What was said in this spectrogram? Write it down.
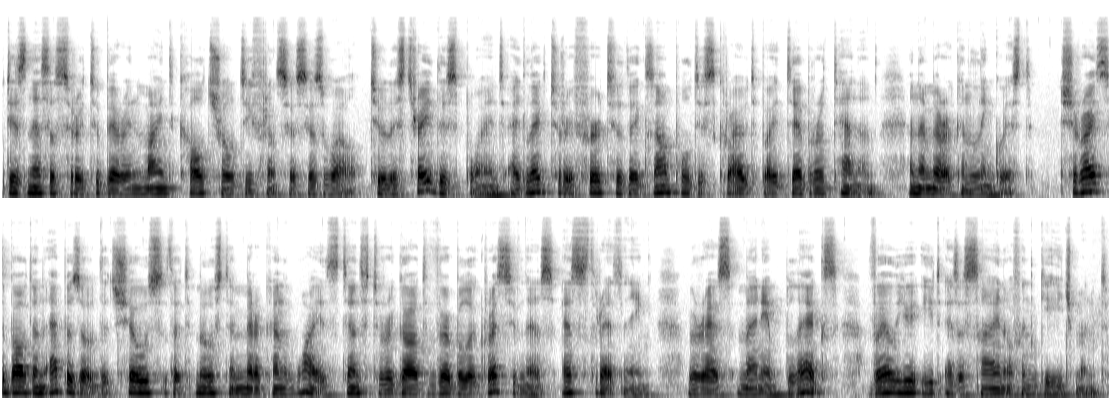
it is necessary to bear in mind cultural differences as well. To illustrate this point, I'd like to refer to the example described by Deborah Tannen, an American linguist. She writes about an episode that shows that most American whites tend to regard verbal aggressiveness as threatening, whereas many blacks value it as a sign of engagement.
